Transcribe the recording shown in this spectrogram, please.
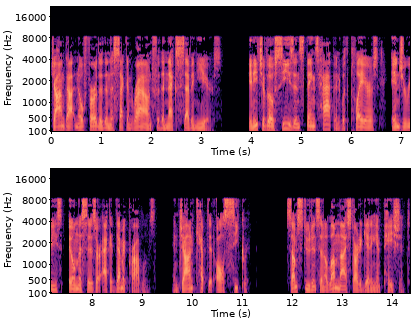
John got no further than the second round for the next seven years. In each of those seasons, things happened with players, injuries, illnesses, or academic problems, and John kept it all secret. Some students and alumni started getting impatient,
